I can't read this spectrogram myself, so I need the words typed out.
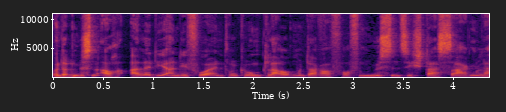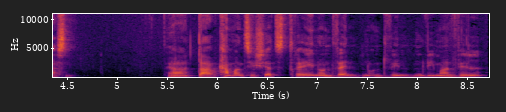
Und dann müssen auch alle, die an die Vorentrückung glauben und darauf hoffen, müssen sich das sagen lassen. Ja, da kann man sich jetzt drehen und wenden und winden, wie man will.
